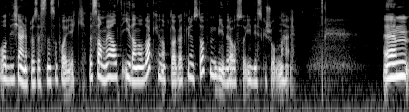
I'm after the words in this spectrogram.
og de kjerneprosessene som foregikk. Det samme gjaldt Ida Noddak. Hun oppdaga et grunnstoff, men bidrar også i diskusjonene her. Um,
